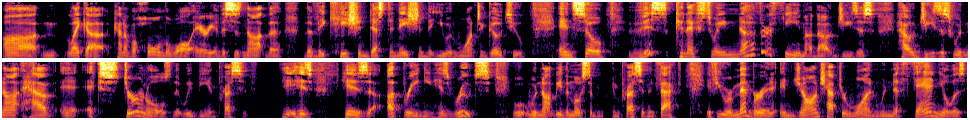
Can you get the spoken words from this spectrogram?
uh, like a kind of a hole in the wall area. This is not the the vacation destination that you would want to go to. And so this connects to another theme about Jesus: how Jesus would not have eh, externals that would be impressive. His his upbringing, his roots would not be the most impressive. In fact, if you remember in John chapter 1, when Nathanael is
